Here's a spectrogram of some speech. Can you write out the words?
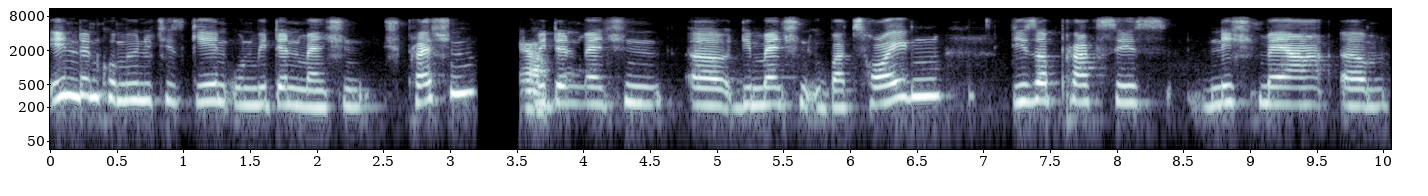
in den Communities gehen und mit den Menschen sprechen, ja. mit den Menschen, äh, die Menschen überzeugen, diese Praxis nicht mehr ähm,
